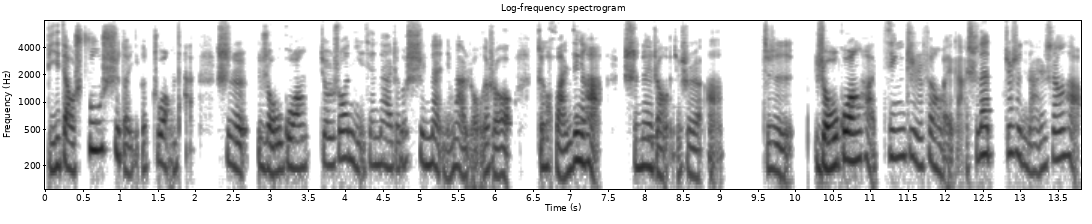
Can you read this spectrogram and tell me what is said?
比较舒适的一个状态是柔光，就是说你现在这个室内你们俩揉的时候，这个环境哈是那种就是啊，就是柔光哈，精致氛围感，实在就是男生哈。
